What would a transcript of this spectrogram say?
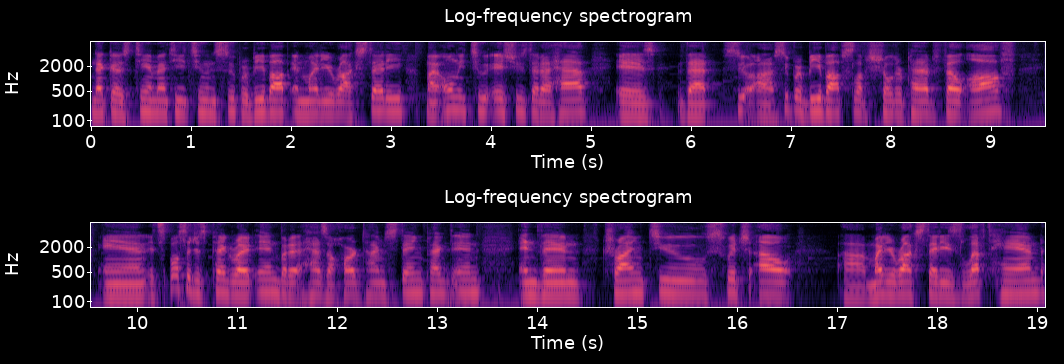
NECA's TMNT Toon Super Bebop and Mighty Rocksteady. My only two issues that I have is that uh, Super Bebop's left shoulder pad fell off and it's supposed to just peg right in, but it has a hard time staying pegged in. And then trying to switch out uh, Mighty Rocksteady's left hand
